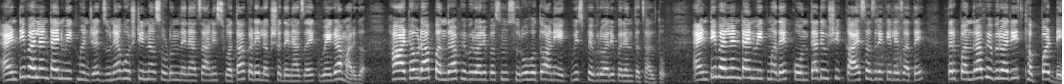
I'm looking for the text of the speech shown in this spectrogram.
अँटी व्हॅलेंटाईन वीक म्हणजे जुन्या गोष्टींना सोडून देण्याचा आणि स्वतःकडे लक्ष देण्याचा एक वेगळा मार्ग. हा आठवडा पंधरा फेब्रुवारीपासून सुरू होतो आणि एकवीस फेब्रुवारीपर्यंत चालतो. अँटी व्हॅलेंटाईन वीकमध्ये कोणत्या दिवशी काय साजरे केले जाते? तर पंधरा फेब्रुवारी थप्पड डे.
